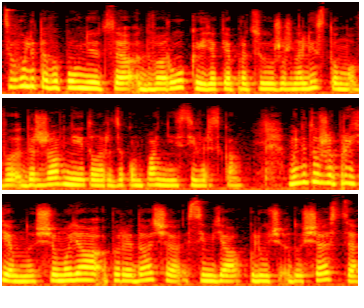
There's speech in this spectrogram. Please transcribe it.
Цього літа виповнюється два роки, як я працюю журналістом в державній телерадіокомпанії Сіверська. Мені дуже приємно, що моя передача Сім'я ключ до щастя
